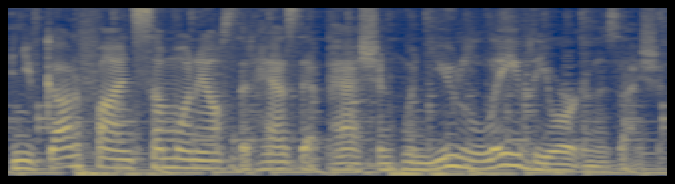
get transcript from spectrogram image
and you've got to find someone else that has that passion when you leave the organization.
